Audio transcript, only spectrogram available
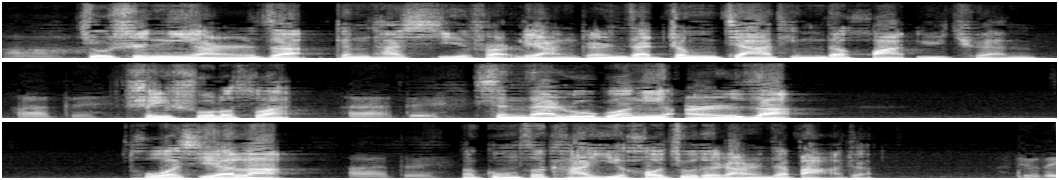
啊。就是你儿子跟他媳妇儿两个人在争家庭的话语权。啊，对。谁说了算？哎，对。现在如果你儿子妥协了，啊，对，那工资卡以后就得让人家把着，就得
